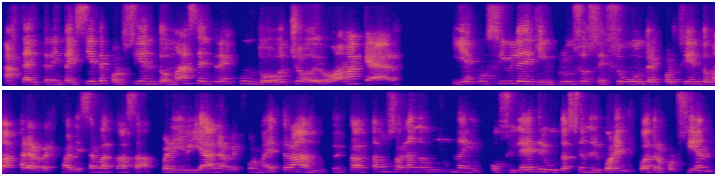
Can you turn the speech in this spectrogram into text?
hasta el 37% más el 3.8% de Obamacare, y es posible que incluso se suba un 3% más para restablecer la tasa previa a la reforma de Trump. Entonces estamos hablando de una posibilidad de tributación del 44%.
